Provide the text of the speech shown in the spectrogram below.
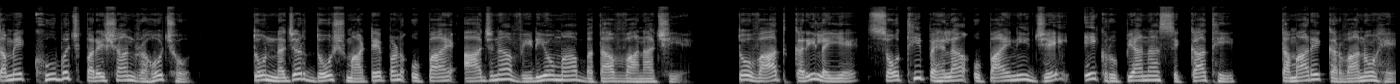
તમે ખૂબ જ પરેશાન રહો છો, તો નજર દોષ માટે પણ ઉપાય આજના વિડીયોમાં બતાવવાના છીએ. તો વાત કરી લઈએ સૌથી પહેલા ઉપાયની જે એક રૂપિયાના સિક્કાથી તમારે કરવાનો હે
